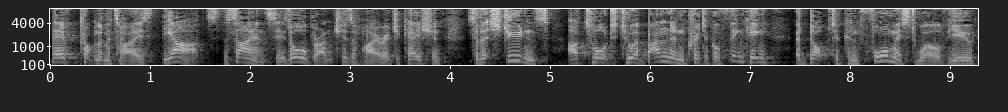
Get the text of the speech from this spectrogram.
They have problematized the arts, the sciences, all branches of higher education, so that students are taught to abandon critical thinking, adopt a conformist worldview,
